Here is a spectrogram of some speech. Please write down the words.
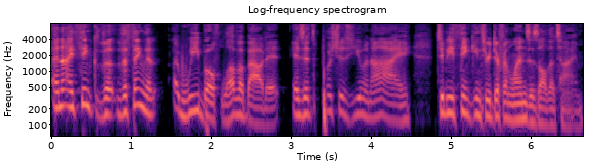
and I think the the thing that we both love about it is it pushes you and I to be thinking through different lenses all the time.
